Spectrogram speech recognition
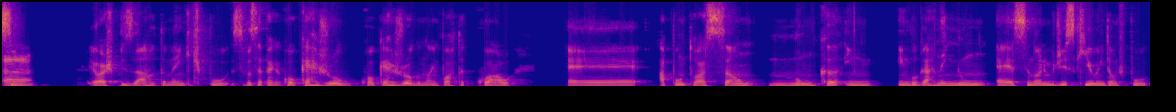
Sim. Ah. Eu acho bizarro também que, tipo, se você pega qualquer jogo, qualquer jogo, não importa qual, é, a pontuação nunca, em, em lugar nenhum, é sinônimo de skill. Então, tipo,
